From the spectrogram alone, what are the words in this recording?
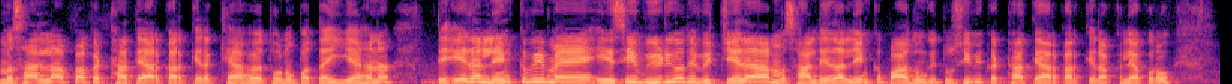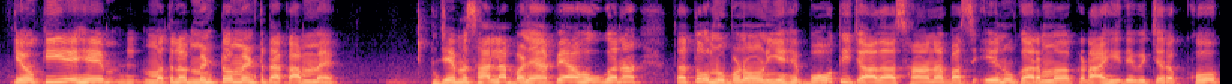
ਮਸਾਲਾ ਆਪਾਂ ਇਕੱਠਾ ਤਿਆਰ ਕਰਕੇ ਰੱਖਿਆ ਹੋਇਆ, ਤੁਹਾਨੂੰ ਪਤਾ ਹੀ ਹੈ, ਹਨਾ? ਤੇ ਇਹਦਾ ਲਿੰਕ ਵੀ ਮੈਂ ਇਸੇ ਵੀਡੀਓ ਦੇ ਵਿੱਚ ਇਹਦਾ ਮਸਾਲੇ ਦਾ ਲਿੰਕ ਪਾ ਦੂੰਗੀ, ਤੁਸੀਂ ਵੀ ਇਕੱਠਾ ਤਿਆਰ ਕਰਕੇ ਰੱਖ ਲਿਆ ਕਰੋ, ਕਿਉਂਕਿ ਇਹ ਮਤਲਬ ਮਿੰਟੋ ਮਿੰਟ ਦਾ ਕੰਮ ਹੈ। ਜੇ ਮਸਾਲਾ ਬਣਿਆ ਪਿਆ ਹੋਊਗਾ ਨਾ, ਤਾਂ ਤੁਹਾਨੂੰ ਬਣਾਉਣੀ ਇਹ ਬਹੁਤ ਹੀ ਜ਼ਿਆਦਾ ਆਸਾਨ ਆ। ਬਸ ਇਹਨੂੰ ਗਰਮ ਕੜਾਹੀ ਦੇ ਵਿੱਚ ਰੱਖੋ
